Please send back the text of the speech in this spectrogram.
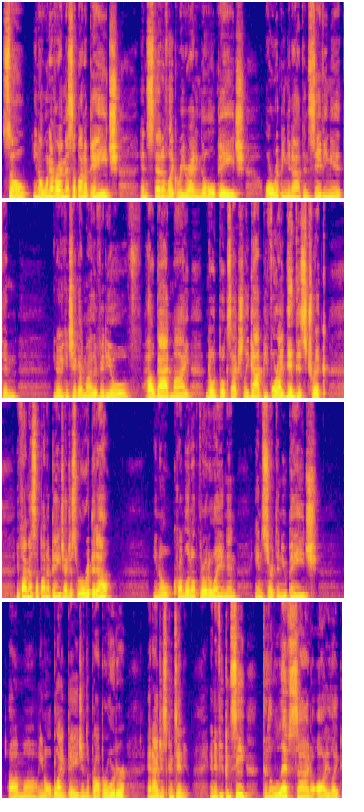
So, you know, whenever I mess up on a page, instead of like rewriting the whole page or ripping it out and saving it, and, you know, you can check out my other video of how bad my notebooks actually got before I did this trick. If I mess up on a page, I just rip it out, you know, crumble it up, throw it away, and then insert the new page um, uh, you know, a blank page in the proper order, and I just continue. And if you can see to the left side, all like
